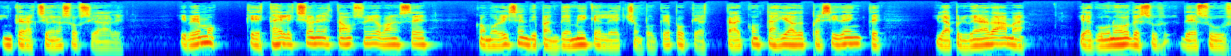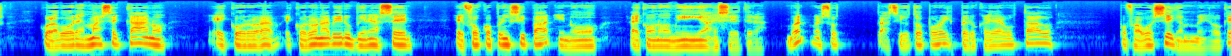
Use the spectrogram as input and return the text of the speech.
interacciones sociales. Y vemos que estas elecciones en Estados Unidos van a ser, como dicen, de pandemic election. ¿Por qué? Porque está contagiado el presidente y la primera dama y algunos de sus, de sus colaboradores más cercanos, el, coronavirus viene a ser el foco principal y no la economía, etcétera. Bueno, eso ha sido todo por hoy. Espero que les haya gustado. Por favor, síganme, ¿ok?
